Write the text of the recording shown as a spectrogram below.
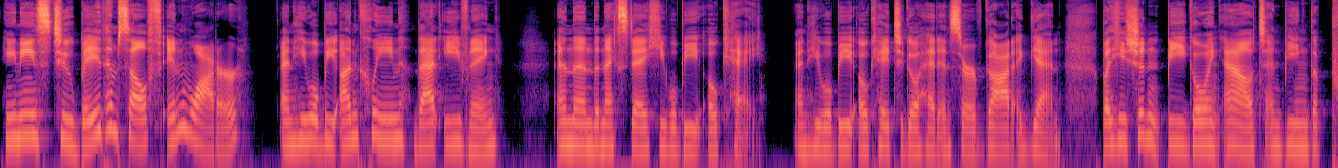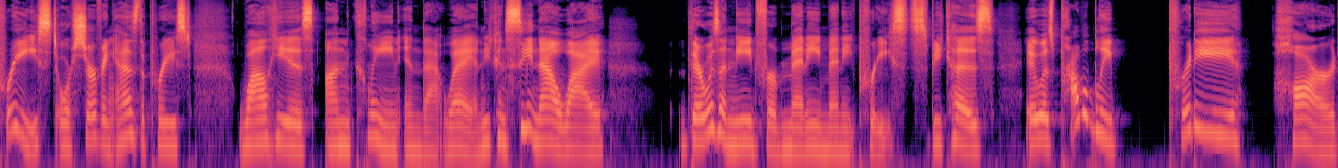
He needs to bathe himself in water and he will be unclean that evening, and then the next day he will be okay. And he will be okay to go ahead and serve God again. But he shouldn't be going out and being the priest or serving as the priest while he is unclean in that way. And you can see now why there was a need for many, many priests because it was probably pretty hard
